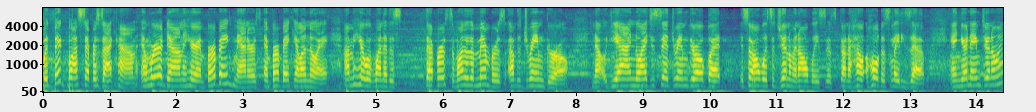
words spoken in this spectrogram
with BigBossSteppers.com, and we're down here in Burbank Manors in Burbank, Illinois. I'm here with one of the steppers, one of the members of the Dream Girl. Now, yeah, I know I just said Dream Girl, but it's always a gentleman always that's going to hold us ladies up. And your name, gentlemen?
